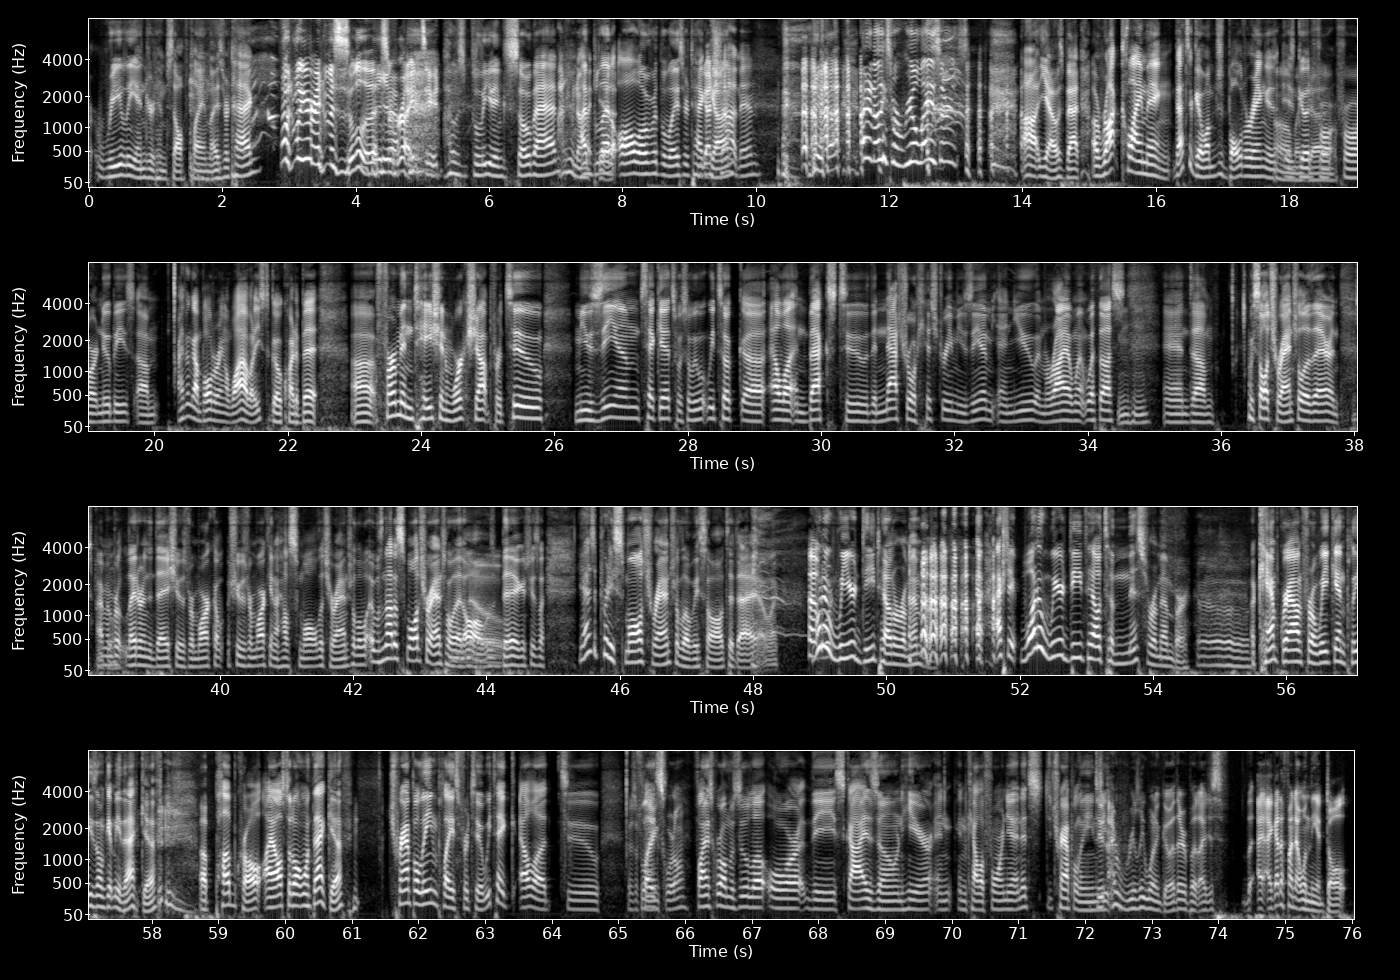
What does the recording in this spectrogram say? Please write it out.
really injured himself playing laser tag. when we were in Missoula, that's Yeah. right, dude. I was bleeding so bad. I don't even know I bled yeah. all over the laser You tag got gun. shot, man. I didn't know these were real lasers. uh, yeah, it was bad. Uh, rock climbing, that's a good one. Just bouldering is, Oh is good God. for, for newbies. Um, I haven't gone bouldering in a while, but I used to go quite a bit. Uh, fermentation workshop for two. Museum tickets. So we, we took uh, Ella and Bex to the Natural History Museum, and you and Mariah went with us. Mm-hmm. And um, we saw a tarantula there, and I remember later in the day she was remarkable. She was remarking on how small the tarantula was. It was not a small tarantula at all. It was big, and she was like, "Yeah, it's a pretty small tarantula we saw today." I'm like. What a weird detail to remember. Actually, what a weird detail to misremember. Oh. A campground for a weekend. Please don't get me that gift. a pub crawl. I also don't want that gift. Trampoline place for two. We take Ella to. There's a Flying place, squirrel. Flying Squirrel, Missoula, or the Sky Zone here in, in California, and it's trampolines. Dude, I really want to go there, but I just I, I got to find out when the adult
